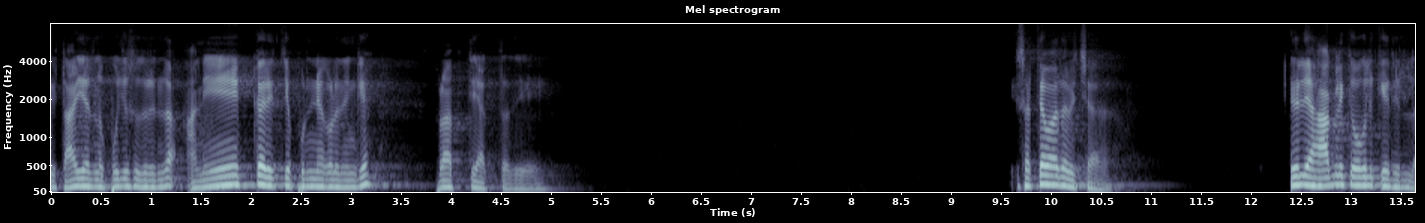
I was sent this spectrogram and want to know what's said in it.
ಈ ತಾಯಿಯನ್ನು ಪೂಜಿಸುವುದರಿಂದ ಅನೇಕ ರೀತಿಯ ಪುಣ್ಯಗಳು ನಿಮಗೆ ಪ್ರಾಪ್ತಿಯಾಗ್ತದೆ. ಸತ್ಯವಾದ ವಿಚಾರ. ಇಲ್ಲಿ ಆಗಲಿಕ್ಕೆ ಹೋಗ್ಲಿಕ್ಕೆ ಏನಿಲ್ಲ.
